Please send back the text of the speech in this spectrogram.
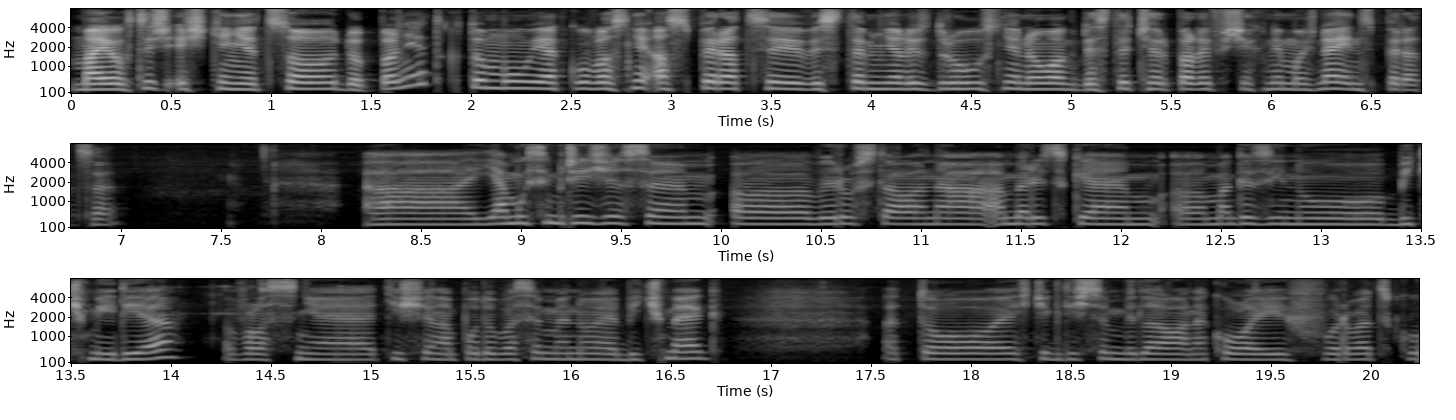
Majo, chceš ještě něco doplnit k tomu, jakou vlastně aspiraci vy jste měli s druhou směnou a kde jste čerpali všechny možné inspirace? A já musím říct, že jsem uh, vyrůstala na americkém uh, magazínu Beach Media. Vlastně tišená podoba se jmenuje Beach Mag. A to ještě když jsem bydlela na koleji v Chorvatsku,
